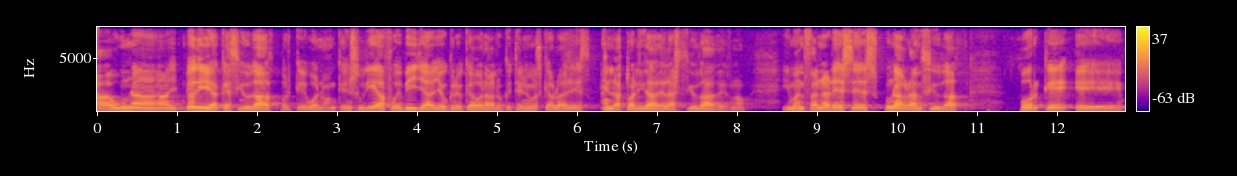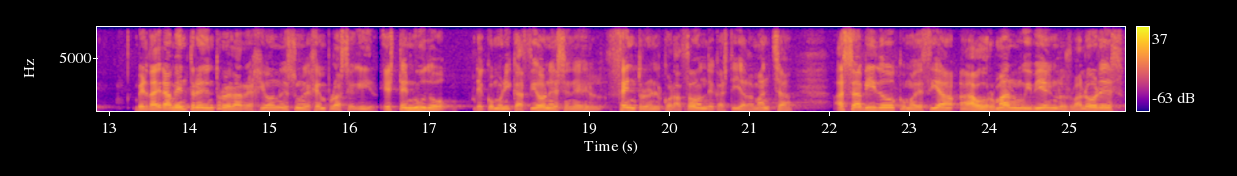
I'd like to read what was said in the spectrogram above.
a una, yo diría que ciudad, porque bueno, aunque en su día fue villa, yo creo que ahora lo que tenemos que hablar es en la actualidad de las ciudades. ¿no? Y Manzanares es una gran ciudad porque eh, verdaderamente dentro de la región es un ejemplo a seguir. Este nudo de comunicaciones en el centro, en el corazón de Castilla-La Mancha, ha sabido, como decía, ahormar muy bien los valores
